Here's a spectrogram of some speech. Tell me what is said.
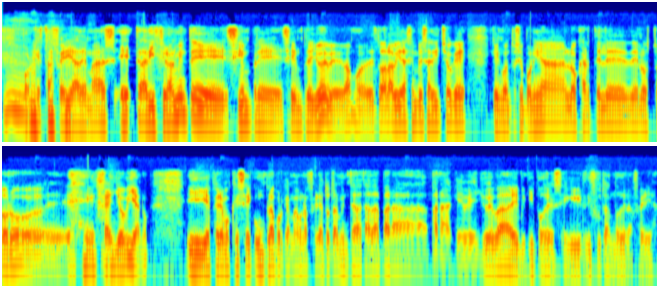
mm. porque esta feria además eh, tradicionalmente siempre, siempre llueve, vamos, de toda la vida siempre se ha dicho que, que en cuanto se ponían los carteles de los toros eh, en Jaén llovía, ¿no? Y esperemos que se cumpla porque además es una feria totalmente adaptada para, para que llueva y, poder seguir disfrutando de la feria.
